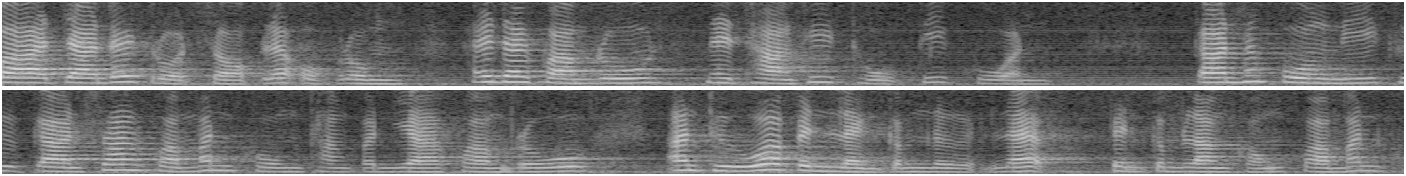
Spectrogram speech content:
บาอาจารย์ได้ตรวจสอบและอบรมให้ได้ความรู้ในทางที่ถูกที่ควร การทั้งปวงนี้คือการสร้างความมั่นคงทางปัญญาความรู้ อันถือว่าเป็นแหล่งกำเนิดและเป็นกำลังของความมั่นค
